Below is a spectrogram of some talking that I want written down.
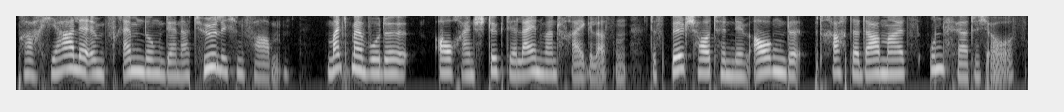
brachiale Entfremdung der natürlichen Farben. Manchmal wurde auch ein Stück der Leinwand freigelassen. Das Bild schaute in den Augen der Betrachter damals unfertig aus.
